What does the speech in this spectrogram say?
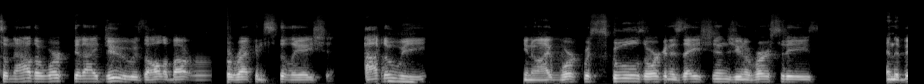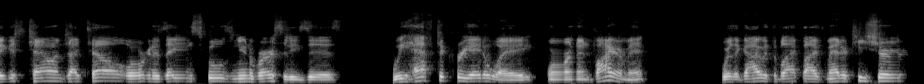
so now the work that I do is all about re- reconciliation. How do we you know, I work with schools, organizations, universities, and the biggest challenge I tell organizations, schools and universities is we have to create a way or an environment where the guy with the Black Lives Matter T-shirt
